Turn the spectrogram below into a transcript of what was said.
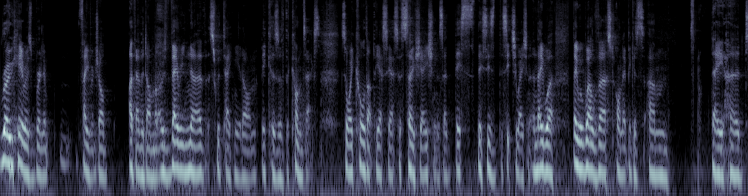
Rogue Heroes, brilliant, favorite job I've ever done. But I was very nervous with taking it on because of the context. So I called up the SAS Association and said, "This this is the situation," and they were they were well versed on it because um, they had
